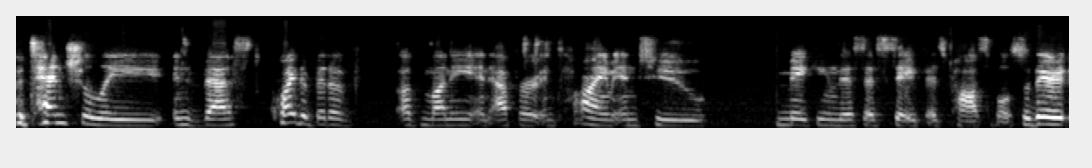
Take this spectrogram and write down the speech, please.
potentially invest quite a bit of, of money and effort and time into making this as safe as possible. So there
